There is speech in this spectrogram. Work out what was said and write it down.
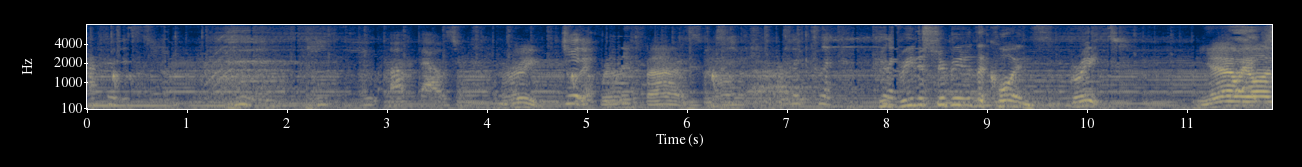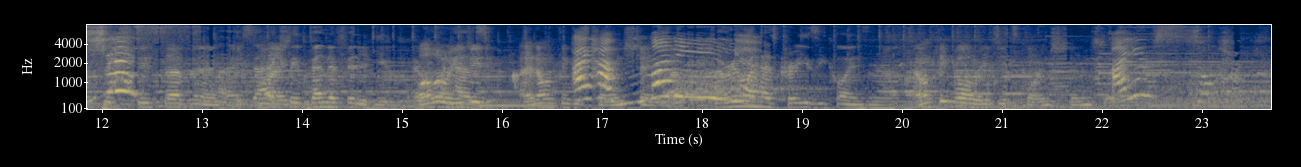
After this game, I'm gonna beat you up, Bowser. Hurry. Get click it. really fast. We don't Click, click, You've click. redistributed the coins. Great. Yeah, we all have Yes! 67. That It's that like, actually benefited you. Everyone Waluigi, has, I don't think I his have coins money! that much. everyone has crazy coins now. I don't think Waluigi's coins changed. I am so happy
